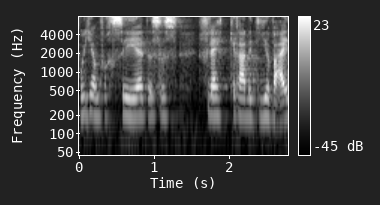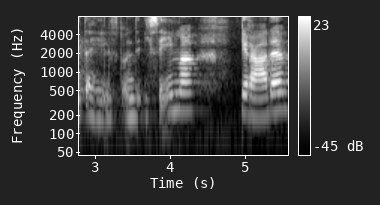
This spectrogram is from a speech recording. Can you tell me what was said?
wo ich einfach sehe, dass es vielleicht gerade dir weiterhilft. Und ich sehe immer gerade,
